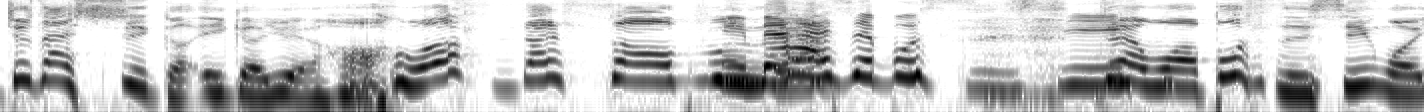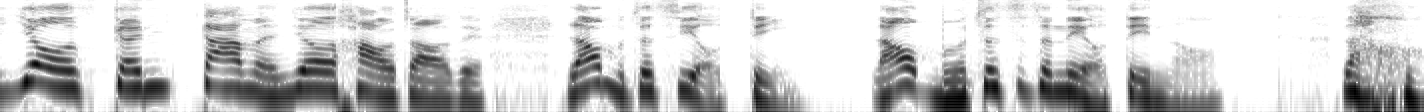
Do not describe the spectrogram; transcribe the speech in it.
就在事隔一个月后，我实在受不了。你们还是不死心。对，我不死心，我又跟他们又号召的，然后我们这次有定，然后我们这次真的有订哦，然后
